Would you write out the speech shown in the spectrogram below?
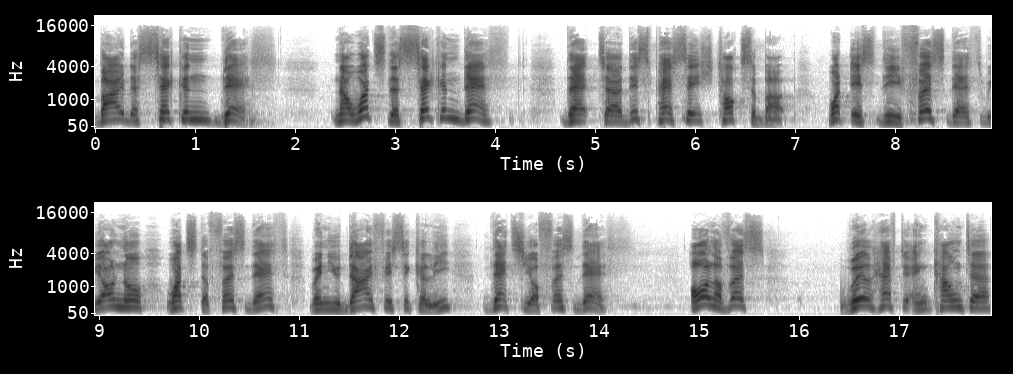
by the second death. Now, what's the second death that uh, this passage talks about? What is the first death? We all know what's the first death. When you die physically, that's your first death. All of us will have to encounter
